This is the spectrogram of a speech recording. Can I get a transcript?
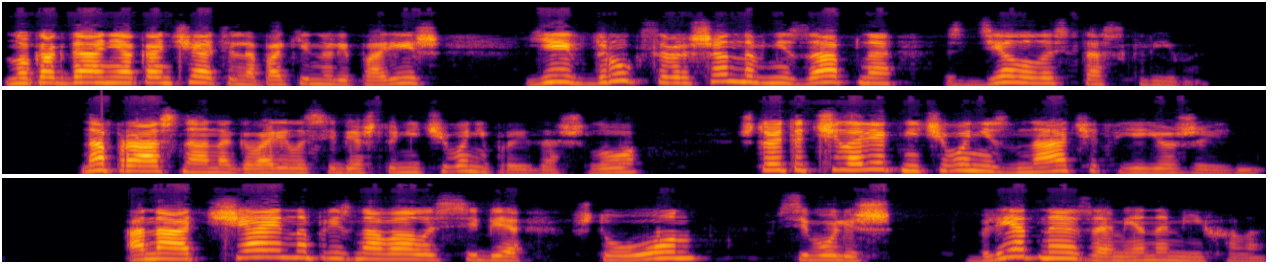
Но когда они окончательно покинули Париж, ей вдруг совершенно внезапно сделалось тоскливо. Напрасно она говорила себе, что ничего не произошло, что этот человек ничего не значит в ее жизни. Она отчаянно признавалась себе, что он всего лишь бледная замена Михала.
